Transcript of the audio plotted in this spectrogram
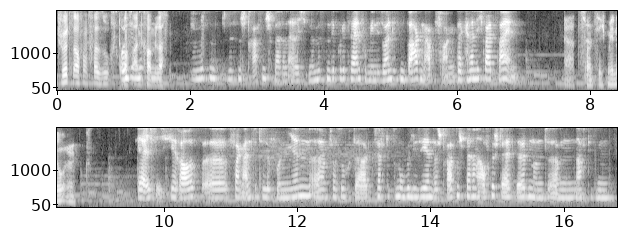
Ich würde es auf einen Versuch drauf ankommen müssen, lassen. Wir müssen, wir müssen Straßensperren errichten. Wir müssen die Polizei informieren. Die sollen diesen Wagen abfangen. Der kann ja nicht weit sein. Ja, 20 das, Minuten. Ja, ich, ich gehe raus, äh, fange an zu telefonieren, äh, versuche da Kräfte zu mobilisieren, dass Straßensperren aufgestellt werden und ähm, nach diesem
